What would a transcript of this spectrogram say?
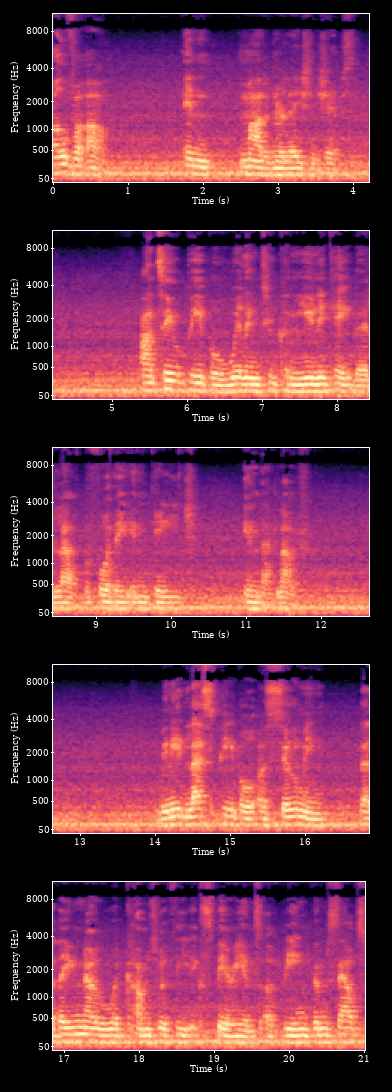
overall in modern relationships are two people willing to communicate their love before they engage in that love. We need less people assuming that they know what comes with the experience of being themselves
